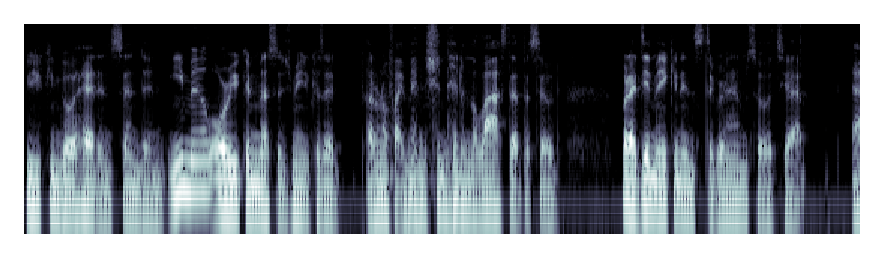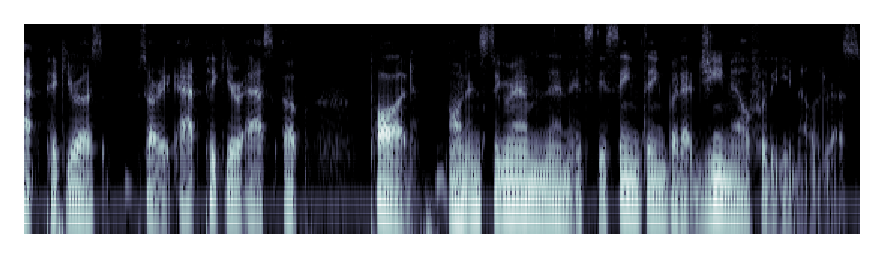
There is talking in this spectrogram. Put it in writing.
you can go ahead and send an email or you can message me because I I don't know if I mentioned it in the last episode, but I did make an Instagram, so it's at at pick your ass sorry at pick your ass up pod on Instagram, and then it's the same thing but at Gmail for the email address.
